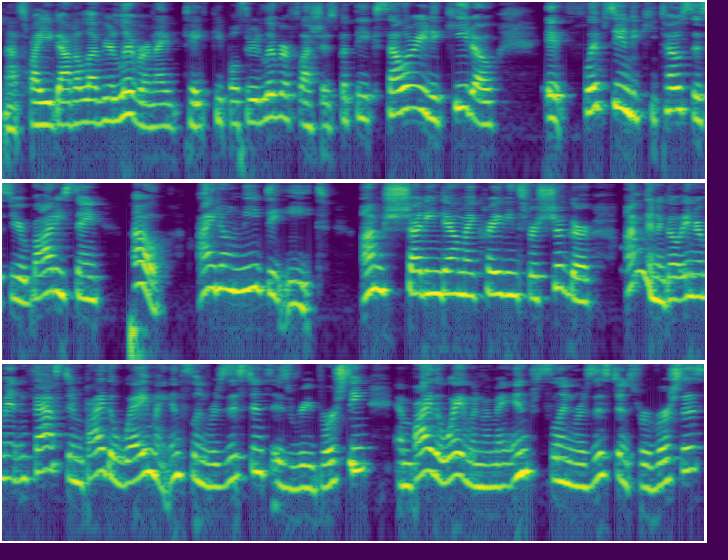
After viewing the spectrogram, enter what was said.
That's why you got to love your liver. And I take people through liver flushes. But the accelerated keto, it flips you into ketosis. So your body's saying, oh, I don't need to eat. I'm shutting down my cravings for sugar. I'm going to go intermittent fast. And by the way, my insulin resistance is reversing. And by the way, when my insulin resistance reverses,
